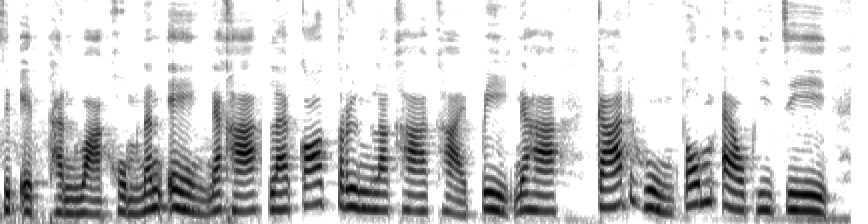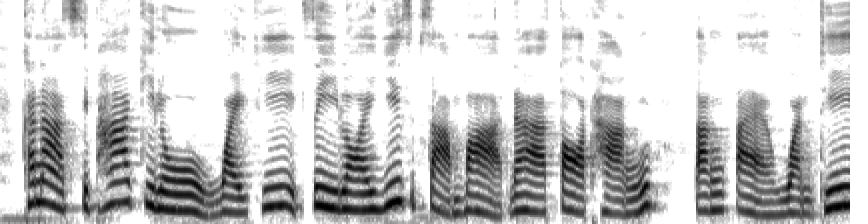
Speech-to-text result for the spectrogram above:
31 ธันวาคมนั่นเองนะคะ และก็ตรึงราคาขายปีกนะคะ ก๊าซหุงต้ม LPG ขนาด 15 กิโลไว้ที่ 423 บาทนะคะ ต่อถัง ตั้งแต่วันที่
